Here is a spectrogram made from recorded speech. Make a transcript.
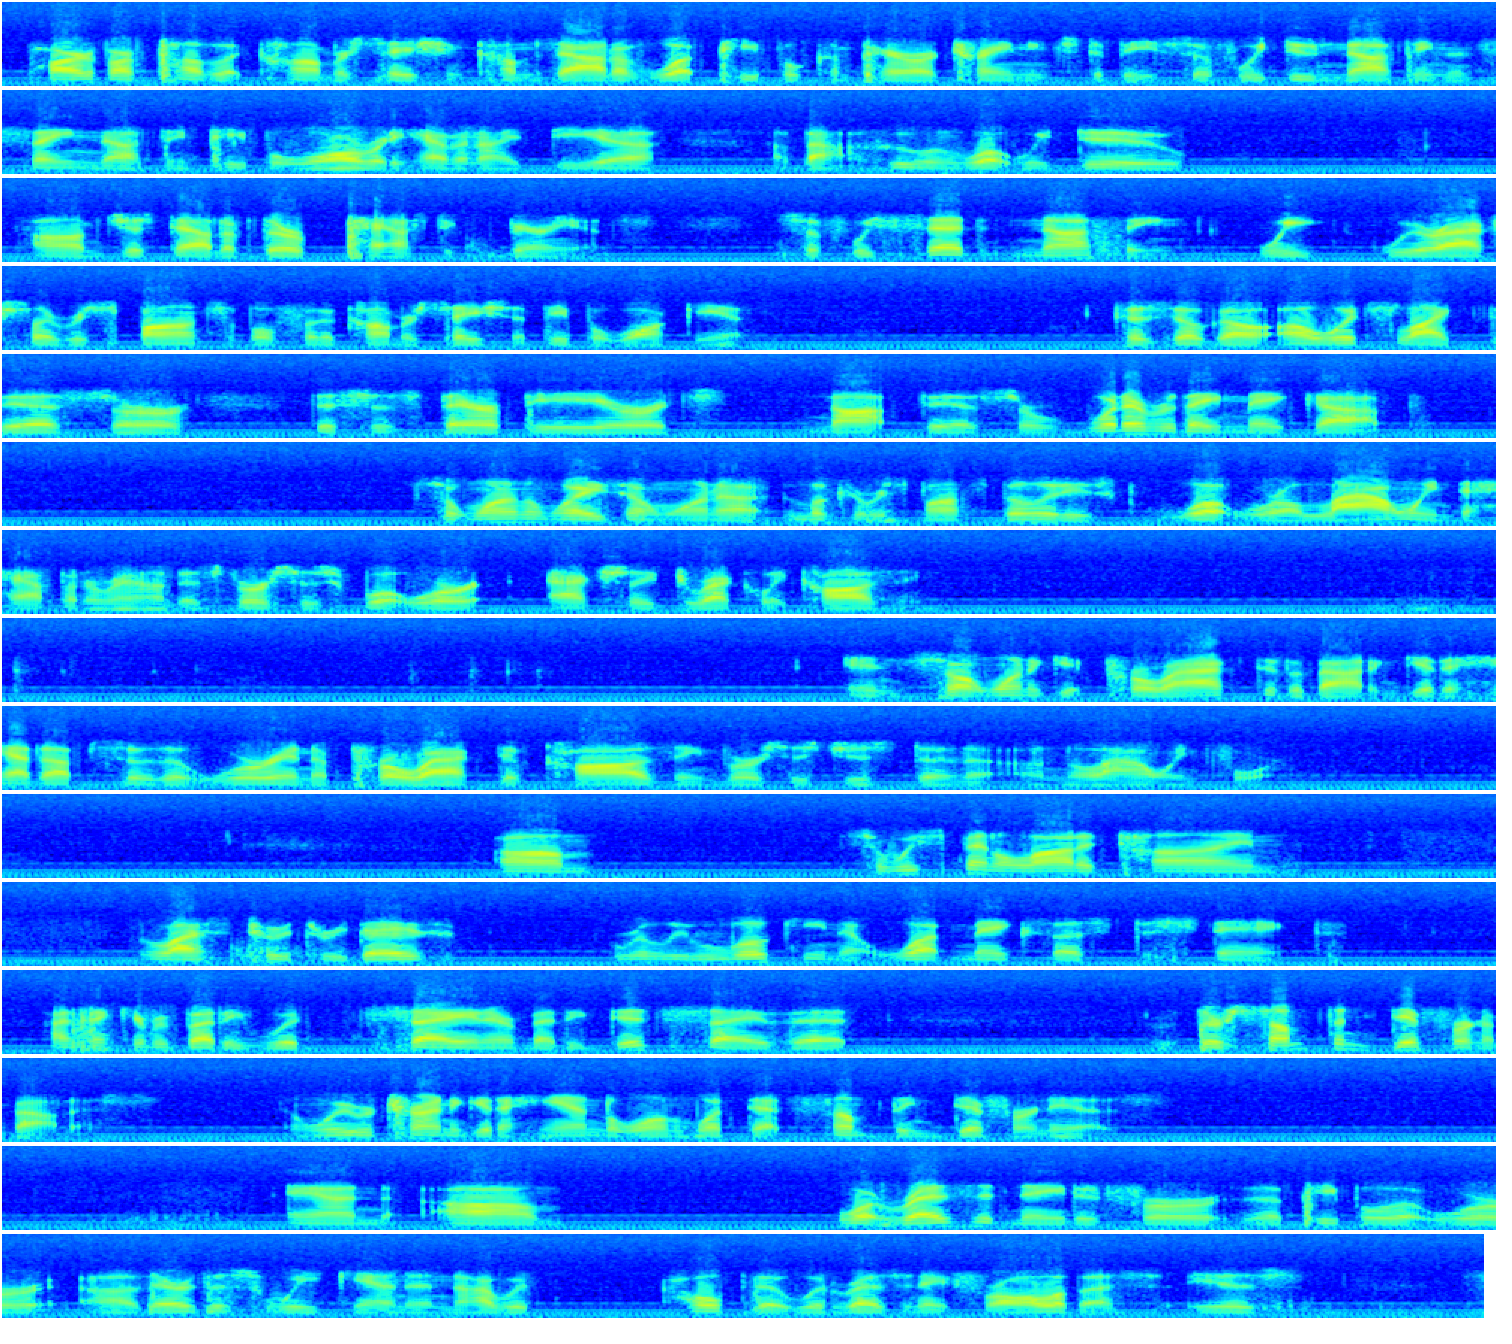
Part of our public conversation comes out of what people compare our trainings to be. So if we do nothing and say nothing, people will already have an idea about who and what we do um, just out of their past experience. So if we said nothing, we we are actually responsible for the conversation that people walk in because they'll go, oh, it's like this, or this is therapy, or it's not this, or whatever they make up. So one of the ways I want to look at responsibility is what we're allowing to happen around us versus what we're actually directly causing. And so I want to get proactive about it and get a head up so that we're in a proactive causing versus just an, an allowing for. Um, so we spent a lot of time the last two or three days really looking at what makes us distinct. I think everybody would say, and everybody did say, that there's something different about us. And we were trying to get a handle on what that something different is. And um, what resonated for the people that were uh, there this weekend, and I would hope that would resonate for all of us, is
